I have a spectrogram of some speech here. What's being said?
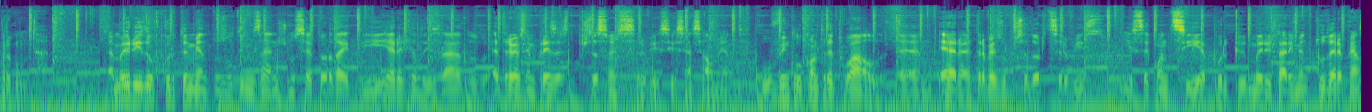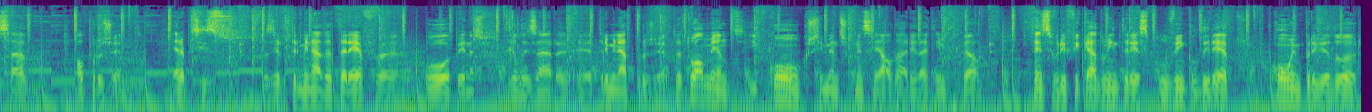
pergunta. A maioria do recrutamento nos últimos anos no setor da IT era realizado através de empresas de prestações de serviço, essencialmente. O vínculo contratual eh, era através do prestador de serviço e isso acontecia porque, maioritariamente, tudo era pensado ao projeto. Era preciso fazer determinada tarefa ou apenas realizar eh, determinado projeto. Atualmente, e com o crescimento exponencial da área da IT em Portugal, tem-se verificado o interesse pelo vínculo direto com o empregador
